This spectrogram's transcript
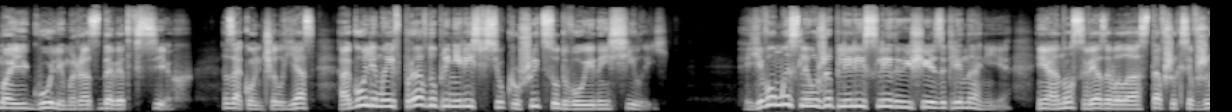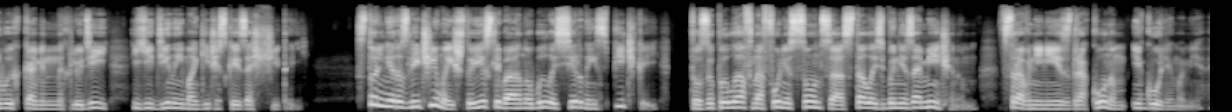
мои големы раздавят всех», — закончил Яс, а големы и вправду принялись всю крушить с удвоенной силой. Его мысли уже плели следующее заклинание, и оно связывало оставшихся в живых каменных людей единой магической защитой. Столь неразличимой, что если бы оно было серной спичкой, то, запылав на фоне солнца, осталось бы незамеченным в сравнении с драконом и големами.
